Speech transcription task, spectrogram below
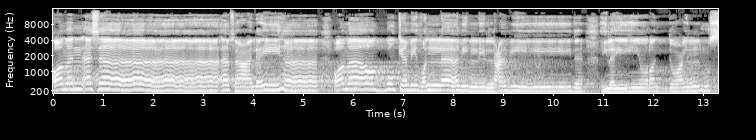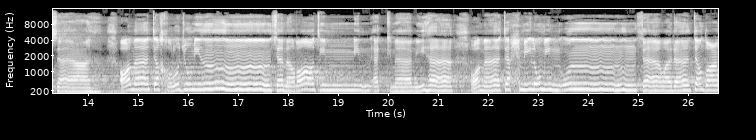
ومن أساء فعليها وما ربك بظلام للعبيد. إليه يرد علم الساعة وما تخرج من ثمرات من أكمامها وما تحمل من أنثى ولا تضع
